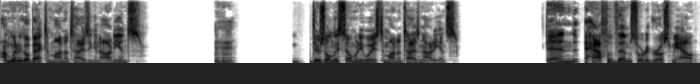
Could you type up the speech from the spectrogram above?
I'm going to go back to monetizing an audience. Mhm. There's only so many ways to monetize an audience. And half of them sort of gross me out.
